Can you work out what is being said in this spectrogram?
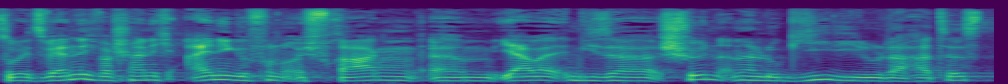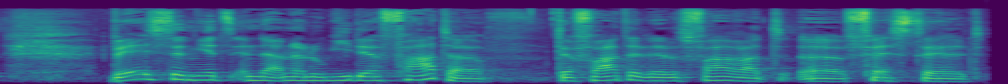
So, jetzt werden sich wahrscheinlich einige von euch fragen, ähm, ja, aber in dieser schönen Analogie, die du da hattest, wer ist denn jetzt in der Analogie der Vater? Der Vater, der das Fahrrad äh, festhält.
